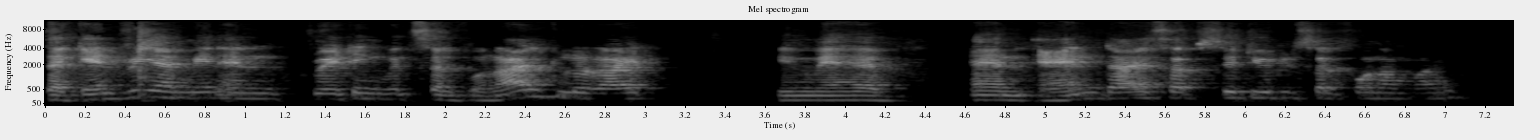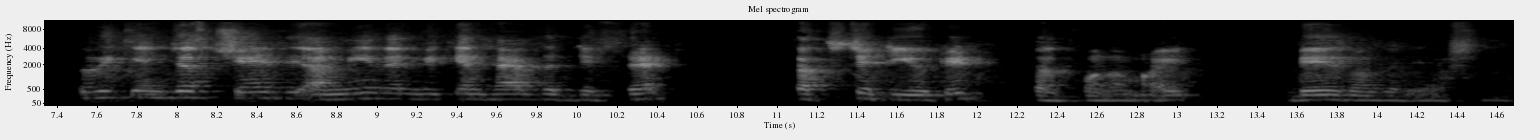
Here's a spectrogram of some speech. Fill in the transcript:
secondary amine and treating with sulfonyl chloride. We may have an N substituted sulfonamide. So we can just change the amine and we can have the different substituted sulfonamide based on the reaction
